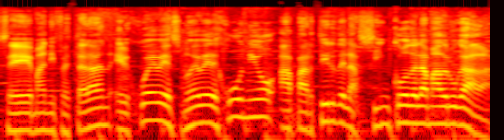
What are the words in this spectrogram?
se manifestarán el jueves 9 de junio a partir de las 5 de la madrugada.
